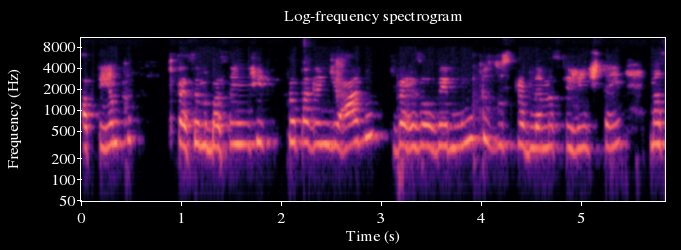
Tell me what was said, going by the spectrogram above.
atento, que está sendo bastante propagandeado, que vai resolver muitos dos problemas que a gente tem, mas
